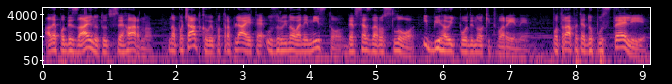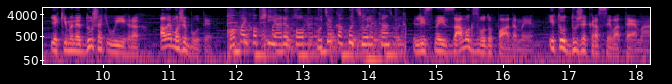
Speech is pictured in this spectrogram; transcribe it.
Але по дизайну тут все гарно. На початку ви потрапляєте у зруйноване місто, де все заросло, і бігають поодинокі тварини. Потрапите до пустелі, які мене душать у іграх, але може бути. Хопай хоп шияри хоп, гуцулька хуцулька. Лісний замок з водопадами. І тут дуже красива тема.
